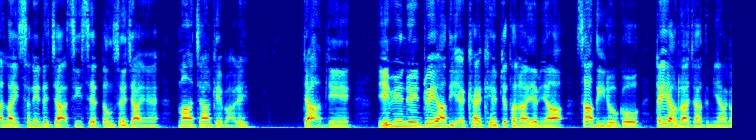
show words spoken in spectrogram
အလိုက်စနစ်တကျအစည်းအဆက်သုံးစွဲကြရန်မှာကြားခဲ့ပါတယ်။ဒါအပြင် ရေပြင်တွင်တွေ့ရသည့်အခက်အခဲပြဿနာရပ်များစသည်တို့ကိုတက်ရောက်လာကြသူများက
